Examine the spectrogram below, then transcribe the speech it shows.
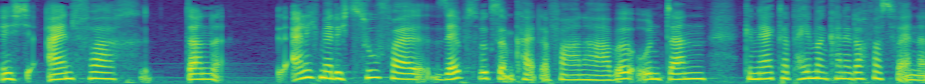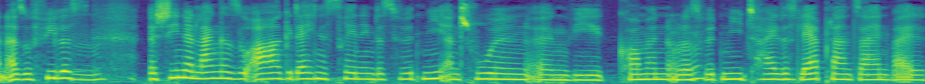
ich einfach dann eigentlich mehr durch Zufall Selbstwirksamkeit erfahren habe und dann gemerkt habe, hey, man kann ja doch was verändern. Also vieles mhm. schien dann lange so, ah, Gedächtnistraining, das wird nie an Schulen irgendwie kommen mhm. oder es wird nie Teil des Lehrplans sein, weil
